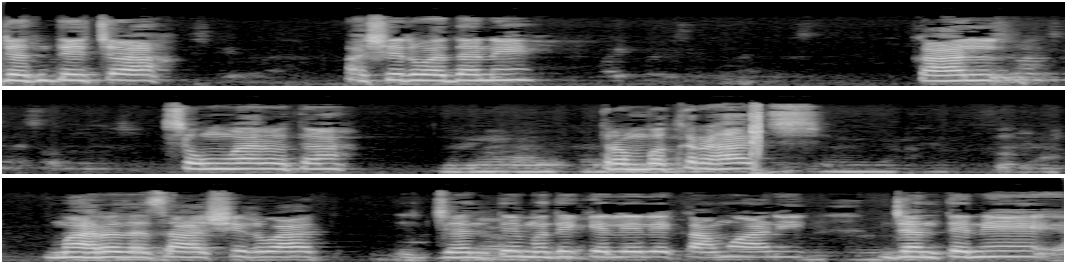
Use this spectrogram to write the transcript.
जनतेच्या आशीर्वादाने काल सोमवार होता. त्र्यंबकराज महाराजाचा आशीर्वाद जनतेमध्ये केलेले कामं आणि जनतेने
